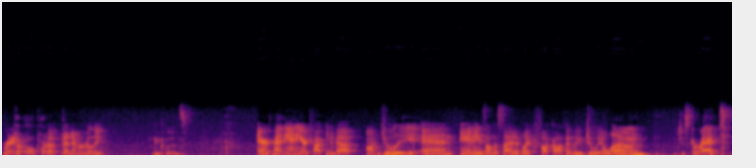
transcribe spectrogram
right. parallel park. But that never really concludes. Eric, Matt, and Annie are talking about Aunt Julie, and Annie is on the side of like fuck off and leave Julie alone, which is correct.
